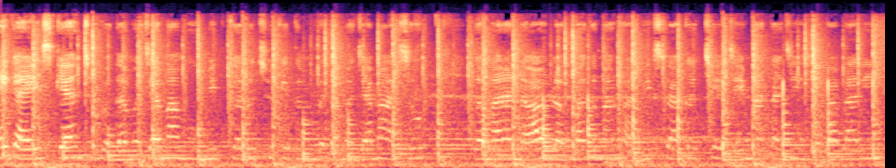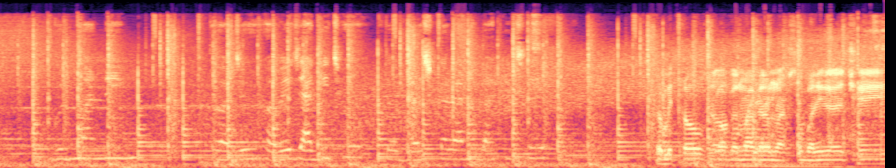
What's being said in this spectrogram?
હાય ગાઈસ કેમ છો? બધા મજામાં? હું ઉમ્મીદ કરું છું કે તમે બધા મજામાં હશો. તમારા નવા બ્લોગમાં તમારું હાર્દિક સ્વાગત છે. જય માતાજી જય બાબારી ગુડ મોર્નિંગ તો હજુ હવે જાગી છું? તો બ્રશ કરવાનું બાકી છે. તો મિત્રો ગરમા ગરમ નાસ્તો બની રહ્યો છે.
